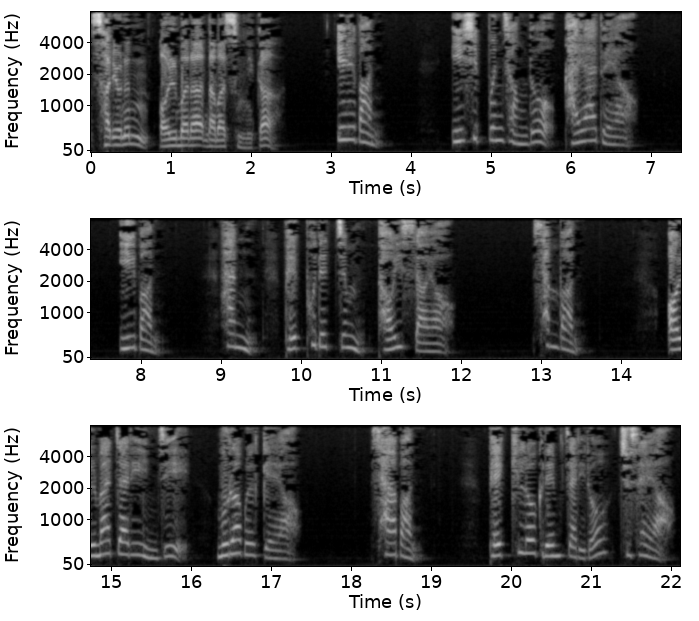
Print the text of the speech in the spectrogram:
사료는 얼마나 남았습니까? 1번. 20분 정도 가야 돼요. 2번. 한 100포대쯤 더 있어요. 3번. 얼마짜리인지 물어볼게요. 4번. 100kg짜리로 주세요.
